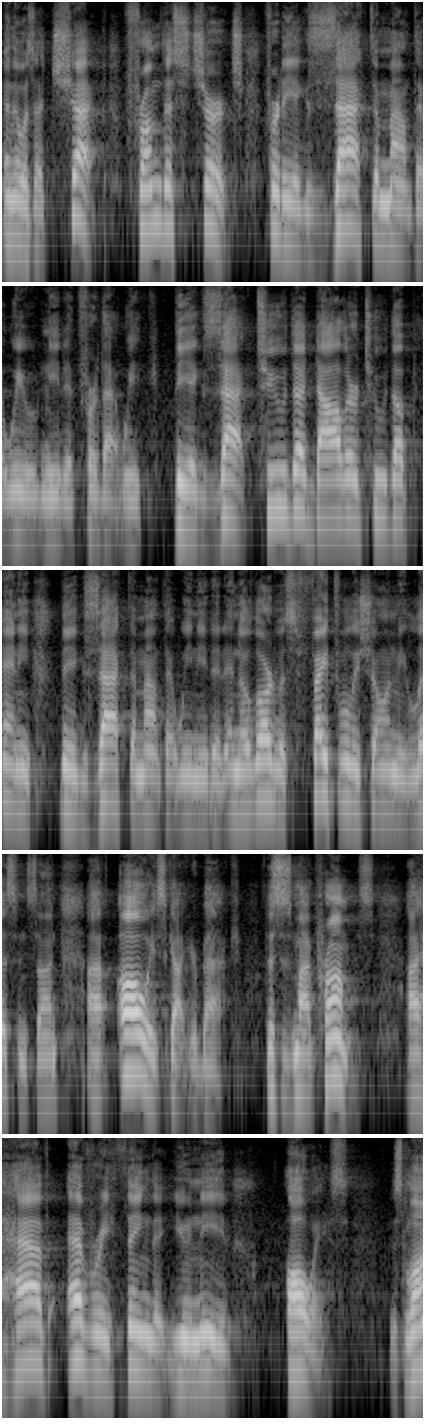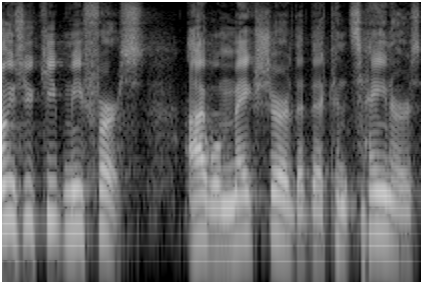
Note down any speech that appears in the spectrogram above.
and there was a check from this church for the exact amount that we needed for that week. The exact, to the dollar, to the penny, the exact amount that we needed. And the Lord was faithfully showing me listen, son, I always got your back. This is my promise. I have everything that you need always. As long as you keep me first, I will make sure that the containers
